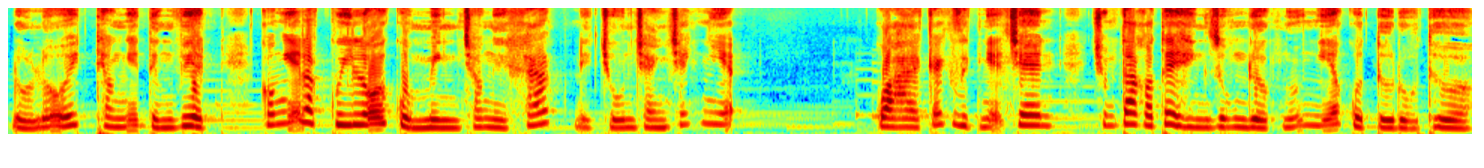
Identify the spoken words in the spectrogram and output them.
đổ lỗi theo nghĩa tiếng việt có nghĩa là quy lỗi của mình cho người khác để trốn tránh trách nhiệm qua hai cách dịch nghĩa trên chúng ta có thể hình dung được ngữ nghĩa của từ đổ thừa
